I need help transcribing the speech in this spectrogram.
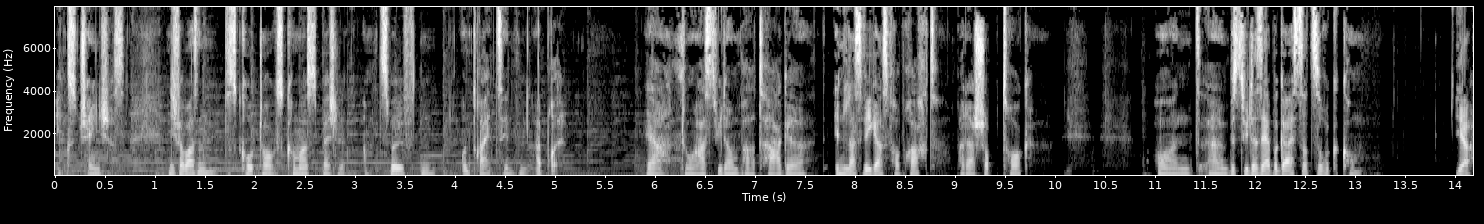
Exchanges. Nicht verpassen, das Code Talks Commerce Special am 12. und 13. April. Ja, du hast wieder ein paar Tage in Las Vegas verbracht bei der Shop Talk und äh, bist wieder sehr begeistert zurückgekommen. Ja,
